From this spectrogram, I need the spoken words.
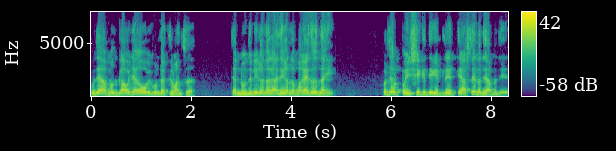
उद्या मग गावच्या गाव विकून टाकतील माणसं. त्या नोंदणी करणाऱ्या अधिकाऱ्यांना बघायचंच नाही. पण जर पैसे किती घेतले ते असते ना त्यामध्ये.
